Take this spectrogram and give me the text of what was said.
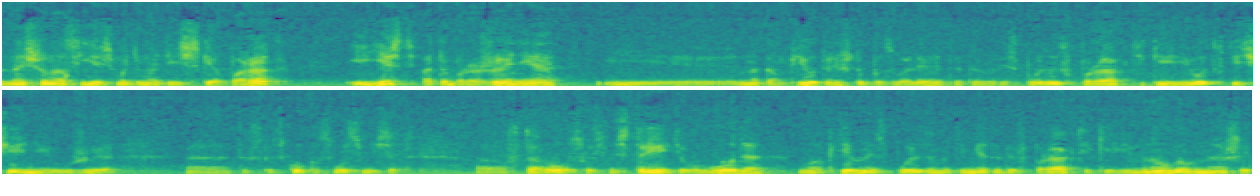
Значит, у нас есть математический аппарат и есть отображение и на компьютере, что позволяет это использовать в практике. И вот в течение уже, э, так сказать, сколько, с 80 82 с 83 года мы активно используем эти методы в практике, и много в нашей,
